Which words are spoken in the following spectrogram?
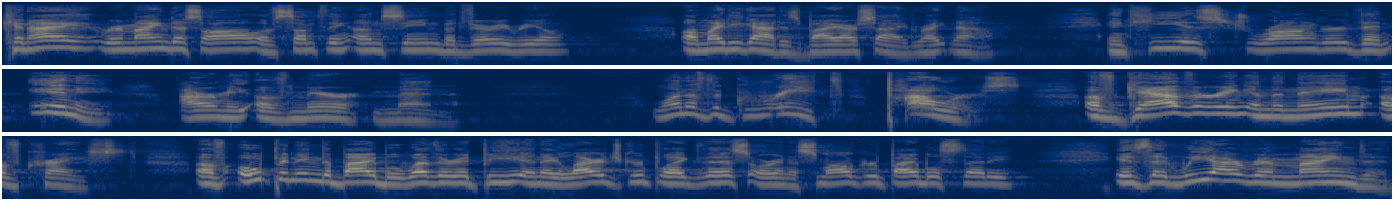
can I remind us all of something unseen but very real? Almighty God is by our side right now. And He is stronger than any army of mere men. One of the great powers of gathering in the name of Christ, of opening the Bible, whether it be in a large group like this or in a small group Bible study, is that we are reminded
